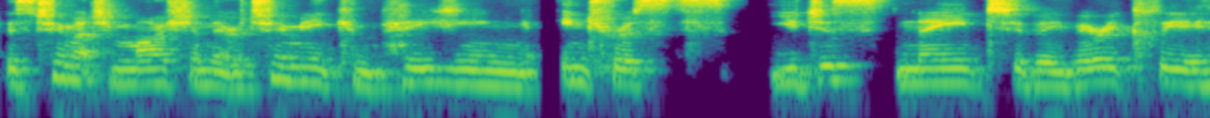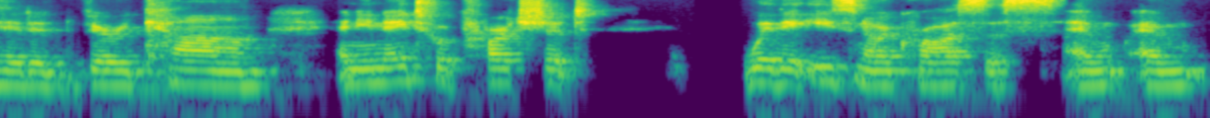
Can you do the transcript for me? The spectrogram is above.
there's too much emotion, there are too many competing interests. You just need to be very clear headed, very calm, and you need to approach it where there is no crisis and, and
